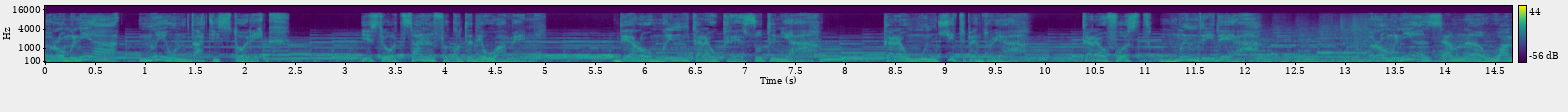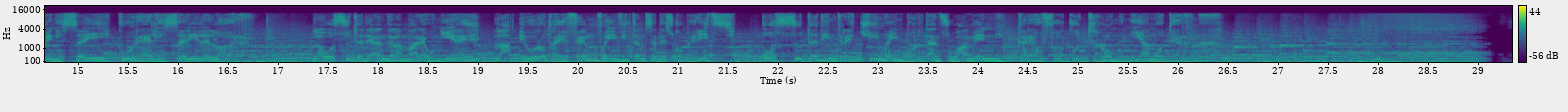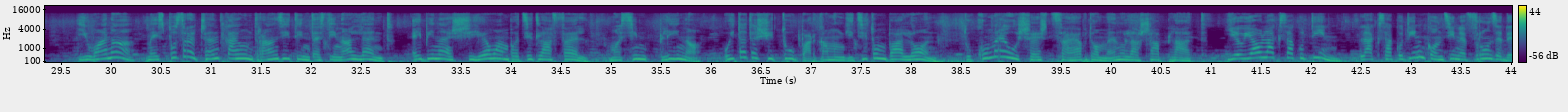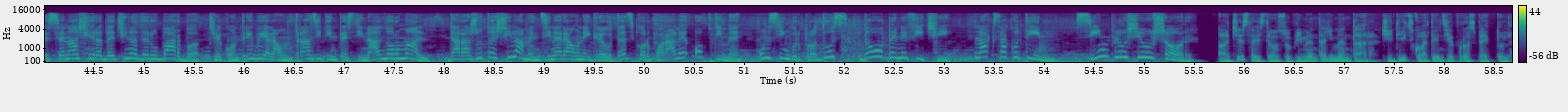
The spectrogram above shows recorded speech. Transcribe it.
România nu e un dat istoric. Este o țară făcută de oameni. De români care au crezut în ea. Care au muncit pentru ea. Care au fost mândri de ea. România înseamnă oamenii săi cu realizările lor. La 100 de ani de la Marea Unire, la Europa FM vă invităm să descoperiți 100 dintre cei mai importanți oameni care au făcut România modernă. Ioana, mi-ai spus recent că ai un tranzit intestinal lent. Ei bine, și eu am pățit la fel. Mă simt plină. Uită-te și tu, parcă am înghițit un balon. Tu cum reușești să ai abdomenul așa plat? Eu iau Laxacutin. Laxacutin conține frunze de sena și rădăcină de rubarbă, ce contribuie la un tranzit intestinal normal, dar ajută și la menținerea unei greutăți corporale optime. Un singur produs, două beneficii. Laxacutin. Simplu și ușor. Acesta este un supliment alimentar. Citiți cu atenție prospectul.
